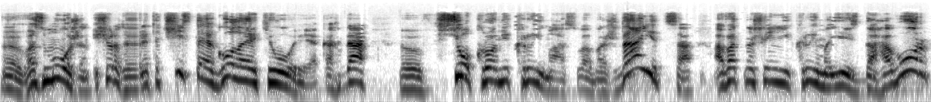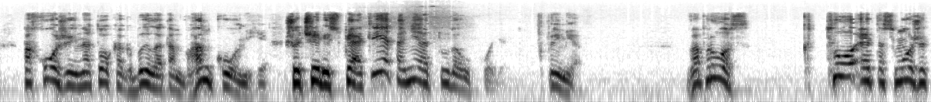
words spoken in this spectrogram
э, возможен. Еще раз говорю, это чистая голая теория, когда э, все, кроме Крыма, освобождается, а в отношении Крыма есть договор, похожий на то, как было там в Гонконге, что через пять лет они оттуда уходят, к примеру. Вопрос, кто это сможет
